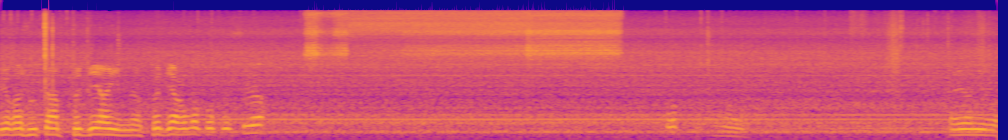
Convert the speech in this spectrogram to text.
vais rajouter un peu d'air, un peu d'air mon compresseur. Hop, voilà. Allez, on y va.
